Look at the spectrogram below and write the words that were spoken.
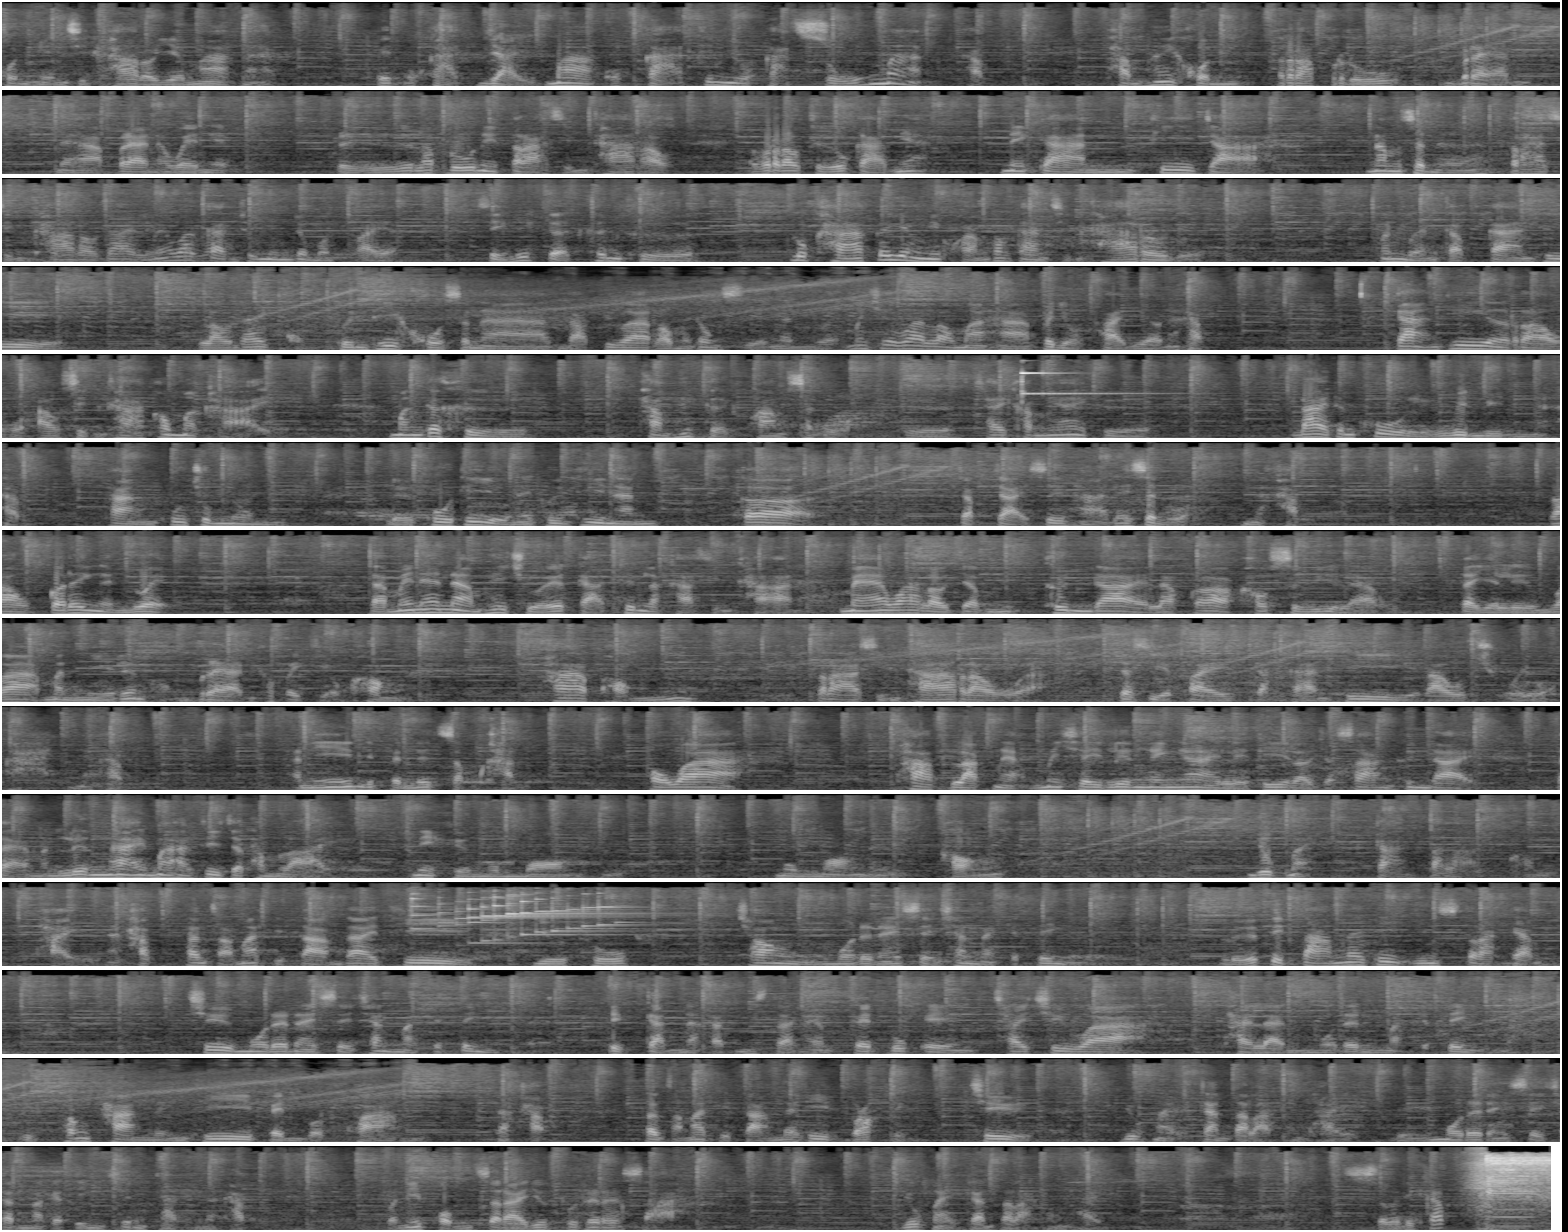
คนเห็นสินค้าเราเยอะมากนะครับเป็นโอกาสใหญ่มากโอกาสที่มีโอกาสสูงมากครับทำให้คนรับรู้แบรนด์นะครับแบรนด์ awareness หรือรับรู้ในตราสินค้าเรา เราถือโอกาสเนี้ยในการที่จะนำเสนอตราสินค้าเราได้เลยไม่ว่าการชุมนุมจะหมดไปอะ สิ่งที่เกิดขึ้นคือ ลูกค้าก็ยังมีความต้องการสินค้าเราอยู่ มันเหมือนกับการที่เราได้พื้นที่โฆษณาแบบที่ว่าเราไม่ต้องเสียเงินด้วยไม่ใช่ว่าเรามาหาประโยชน์ฝ่ายเดียวนะครับ การที่เราเอาสินค้าเข้ามาขาย มันก็คือทำให้เกิดความสะดวกคือใช้คำง่ายคือได้ทั้งคู่หรือวินวินนะครับทางผู้ชุมนุมหรือผู้ที่อยู่ในพื้นที่นั้น ก็จับจ่ายซื้อหาได้สะดวกนะครับ เราก็ได้เงินด้วย แต่ไม่แนะนำให้ฉวยโอกาสขึ้นราคาสินค้านะแม้ว่าเราจะขึ้นได้แล้วก็เขาซื้ออยู่แล้ว แต่อย่าลืมว่ามันมีเรื่องของแบรนด์เข้าไปเกี่ยวข้อง ภาพของตราสินค้าเราอะจะเสียไปจากการที่เราฉวยโอกาสนะครับ อันนี้เป็นเรื่องสำคัญ เพราะว่าภาพลักษณ์เนี่ยไม่ใช่เรื่องง่าย ๆ เลยที่เราจะสร้างขึ้นได้ แต่มันเรื่องง่ายมากที่จะทำลาย นี่คือมุมมอง มุมมองหนึ่งของยุคใหม่ การตลาดของไทยนะครับ ท่านสามารถติดตามได้ที่ YouTube ช่อง Modernization Marketing หรือติดตามได้ที่ Instagram ชื่อ Modernization Marketing ติดกันนะครับ Instagram Facebook เองใช้ชื่อว่า Thailand Modern Marketing อีกช่องทางหนึ่งที่เป็นบทความนะครับ ท่านสามารถติดตามได้ที่บล็อกดิชื่อยุคใหม่การตลาดของไทย หรือ Modernization Marketing เช่นกันนะครับ วันนี้ผมสรายุทธพุทธรักษา ยุคใหม่การตลาดของไทย สวัสดีครับ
